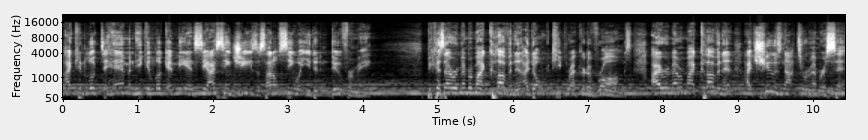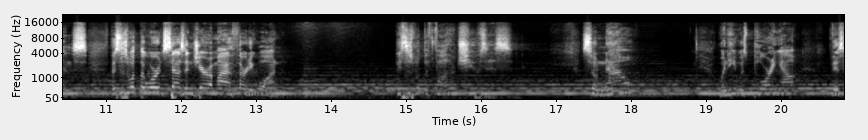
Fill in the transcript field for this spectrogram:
I can look to Him and He can look at me and see, I see Jesus. I don't see what you didn't do for me. Because I remember my covenant, I don't keep record of wrongs. I remember my covenant, I choose not to remember sins. This is what the word says in Jeremiah 31. This is what the Father chooses. So now, when He was pouring out this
